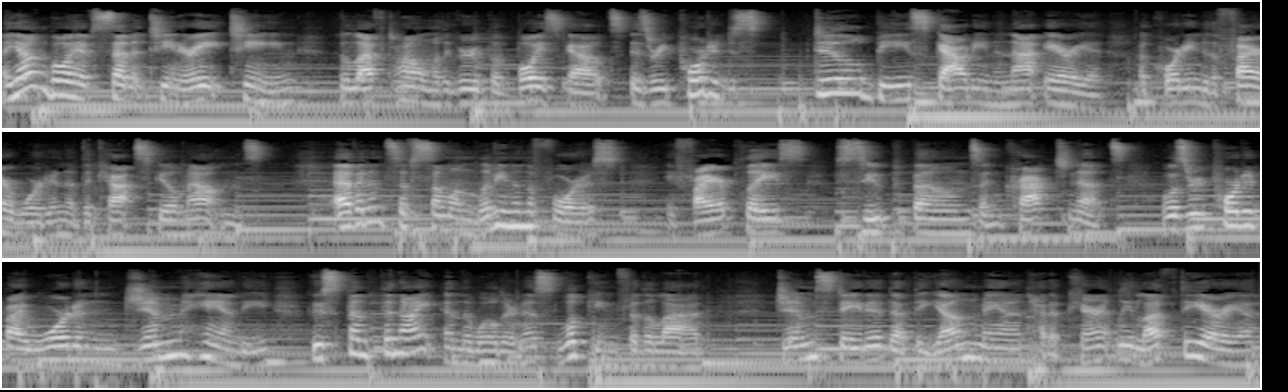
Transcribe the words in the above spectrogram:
A young boy of 17 or 18 who left home with a group of Boy Scouts is reported to still be scouting in that area, according to the fire warden of the Catskill Mountains. Evidence of someone living in the forest, a fireplace, soup bones, and cracked nuts was reported by Warden Jim Handy, who spent the night in the wilderness looking for the lad. Jim stated that the young man had apparently left the area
